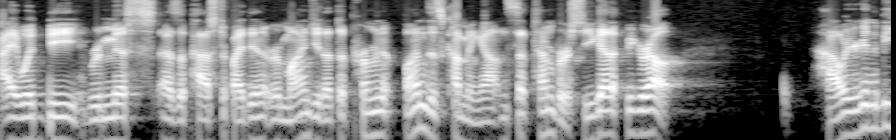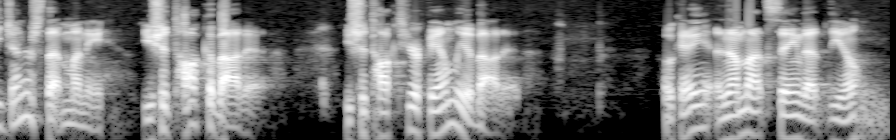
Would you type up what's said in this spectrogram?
I would be remiss as a pastor if I didn't remind you that the permanent fund is coming out in September. So you got to figure out how you're going to be generous with that money. You should talk about it. You should talk to your family about it. Okay? And I'm not saying that, you know,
